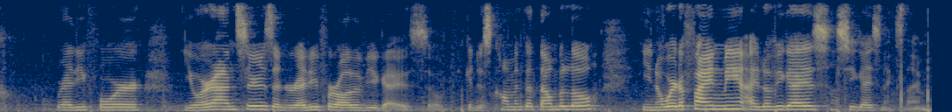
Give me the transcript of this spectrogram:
ready for your answers and ready for all of you guys. So you can just comment that down below. You know where to find me. I love you guys. I'll see you guys next time.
